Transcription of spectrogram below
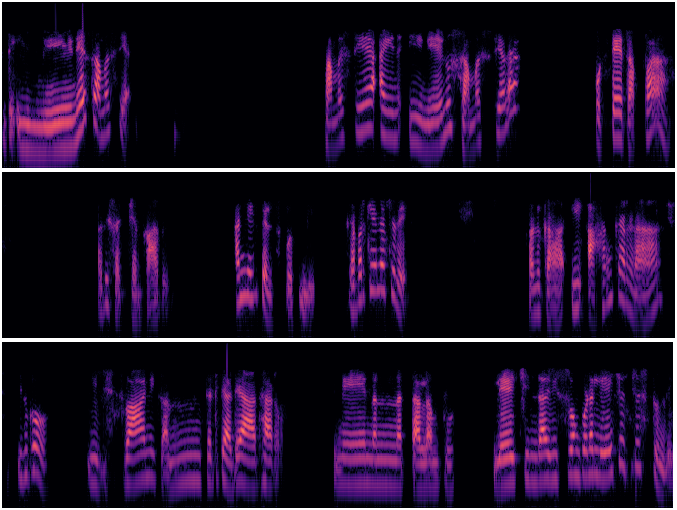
అంటే ఈ నేనే సమస్య. సమస్య అయిన ఈ నేను సమస్యల పుట్టే తప్ప అది సత్యం కాదు. అని నీకు తెలిసిపోతుంది. ఎవరికైనా సరే కనుక ఈ అహంకరణ ఇదిగో ఈ విశ్వానికి అంతటికి అదే ఆధారం. నేనన్న తలంపు లేచిందా విశ్వం కూడా లేచి వచ్చేస్తుంది.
